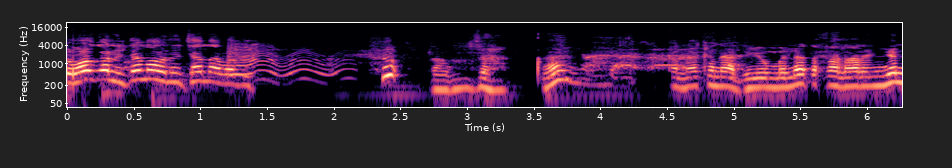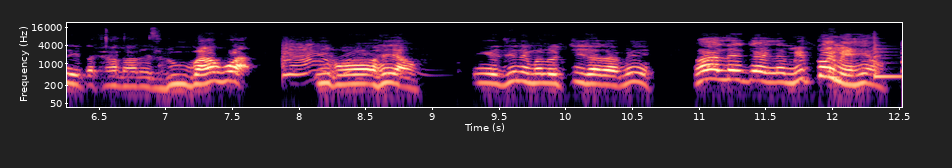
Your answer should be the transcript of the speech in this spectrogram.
တော့ကောင်းနေကျမတို့ချမ်းသာပါပြီတော်ဘူးစားဟမ်ခဏခဏဒီမနေ့တစ်ခါလာတယ်ညနေတစ်ခါလာတယ်လူပါကွာဒီဘောဟဲ့အောင်ငယ်ချင်းနေမလို့ကြည်လာတာမင်းငါလက်ကြိုက်လဲမင်းတွေ့မယ်ဟဲ့အောင်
